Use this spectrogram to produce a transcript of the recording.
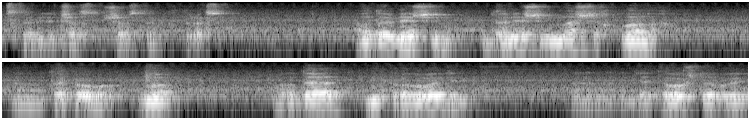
остальной час, участок трассы. А в дальнейшем, в дальнейшем в наших планах э, таково. Но вода мы проводим э, для того, чтобы э,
